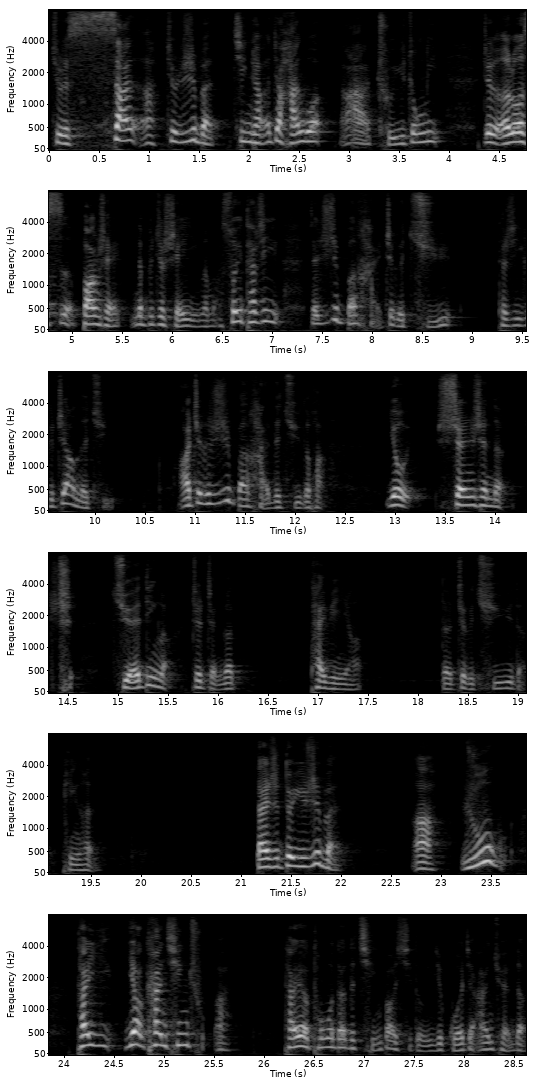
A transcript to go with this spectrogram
就是三啊，就是日本经常叫韩国啊处于中立，这个俄罗斯帮谁，那不就谁赢了吗？所以它是一在日本海这个局，它是一个这样的局，而这个日本海的局的话，又深深的决决定了这整个太平洋的这个区域的平衡。但是对于日本，啊，如果他一要看清楚啊，他要通过他的情报系统以及国家安全的、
